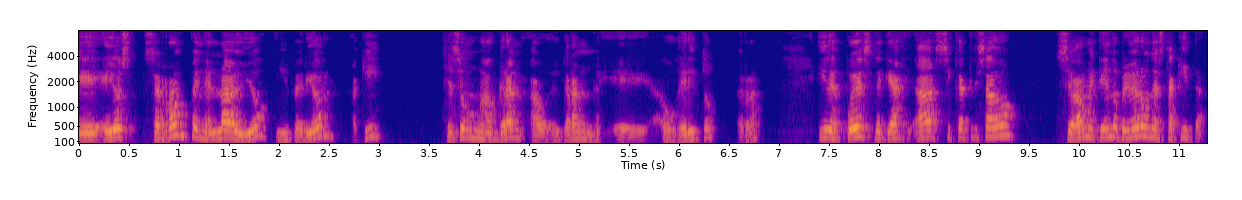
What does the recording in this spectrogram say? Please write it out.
que ellos se rompen el labio inferior, aquí, se hace un gran, gran eh, agujerito, ¿verdad? Y después de que ha, cicatrizado, se va metiendo primero una estaquita,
